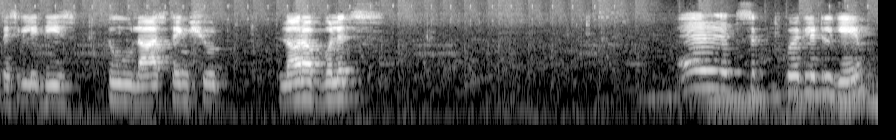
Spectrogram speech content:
basically these two large things shoot lot of bullets. Well, it's a quick little game.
